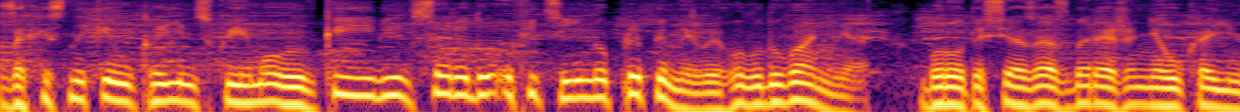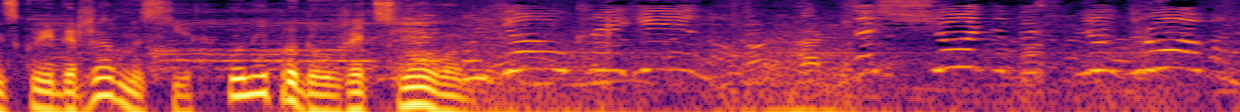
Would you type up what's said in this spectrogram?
Захисники української мови в Києві в середу офіційно припинили голодування. Боротися за збереження української державності вони продовжать словом. Моя Україно, за що тебе сплюндровано?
